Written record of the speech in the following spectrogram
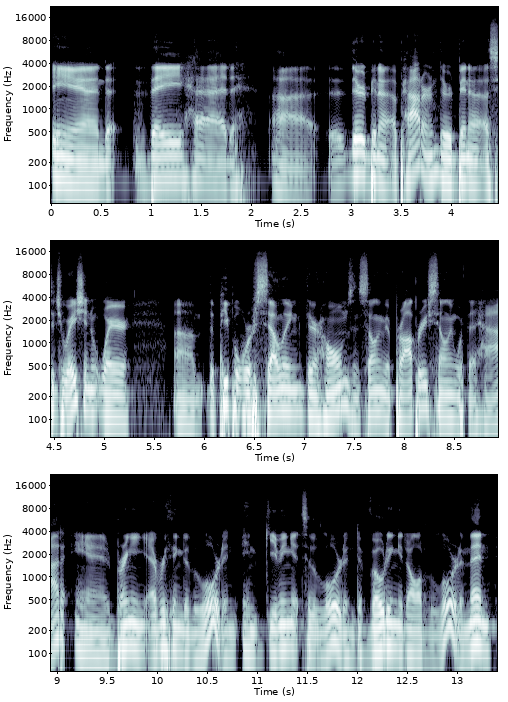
and they had uh, there had been a, a, pattern, there had been a, a situation where um, the people were selling their homes and selling their property, selling what they had, and bringing everything to the Lord and, and giving it to the Lord and devoting it all to the Lord. And then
